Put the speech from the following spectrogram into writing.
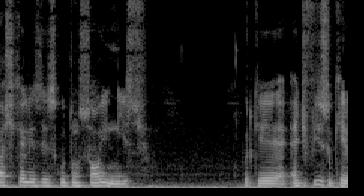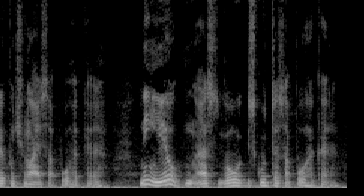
acho que eles escutam só o início. Porque é difícil querer continuar essa porra, cara. Nem eu, escuto essa porra, cara.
